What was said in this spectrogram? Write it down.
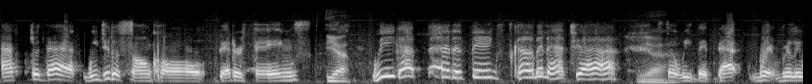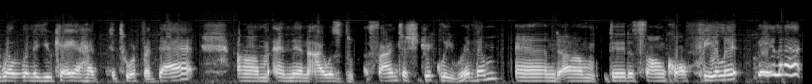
after that, we did a song called Better Things. Yeah. We got better things coming at ya. Yeah. So we did that went really well in the UK. I had to tour for that, um, and then I was signed to Strictly Rhythm and um, did a song called "Feel It." Feel it,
